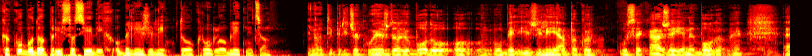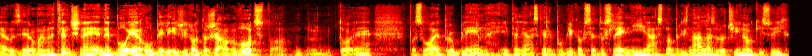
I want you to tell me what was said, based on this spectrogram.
Kako bodo pri sosedih obeležili to okroglo obletnico? No, ti pričakuješ, da jo bodo obeležili, ampak vse kaže, je ne bodo. Ne? E, oziroma, natančneje, ne bo je obeležilo državno vodstvo. To je po svoje problem. Italijanska republika vse doslej ni jasno priznala zločinov, ki so jih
